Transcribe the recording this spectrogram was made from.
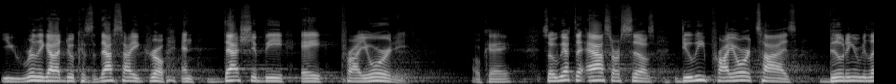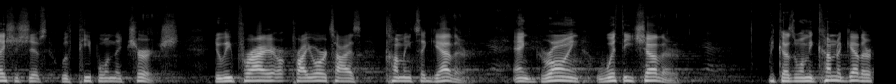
You really got to do it because that's how you grow. And that should be a priority. Okay? So we have to ask ourselves do we prioritize building relationships with people in the church? Do we prior- prioritize coming together and growing with each other? Because when we come together,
